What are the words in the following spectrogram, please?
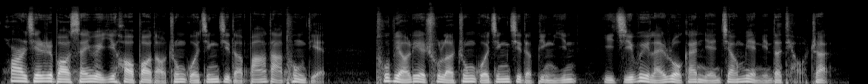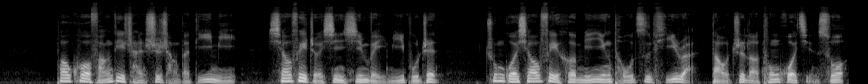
华尔街日报》三月一号报道中国经济的八大痛点。图表列出了中国经济的病因以及未来若干年将面临的挑战，包括房地产市场的低迷、消费者信心萎靡不振、中国消费和民营投资疲软导致了通货紧缩、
